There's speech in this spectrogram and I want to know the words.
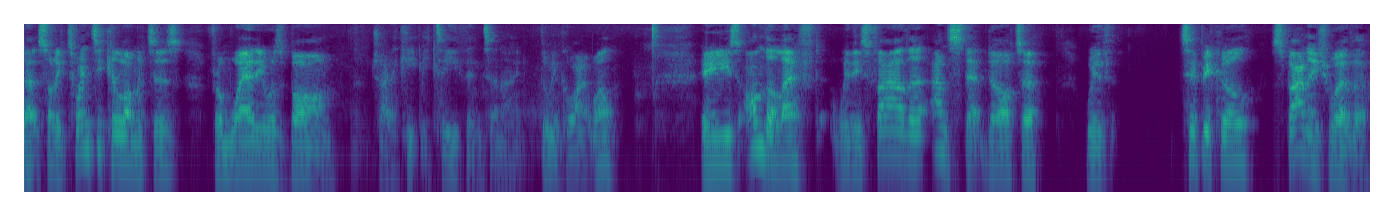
uh, sorry, 20 kilometres from where he was born. Trying to keep my teeth in tonight. Doing quite well. He's on the left with his father and stepdaughter with typical Spanish weather.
